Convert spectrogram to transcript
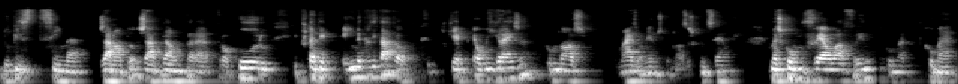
do piso de cima já, não, já dão para, para o couro, e portanto é, é inacreditável, porque é, é uma igreja, como nós, mais ou menos como nós as conhecemos, mas com um véu à frente, com uma, com uma,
